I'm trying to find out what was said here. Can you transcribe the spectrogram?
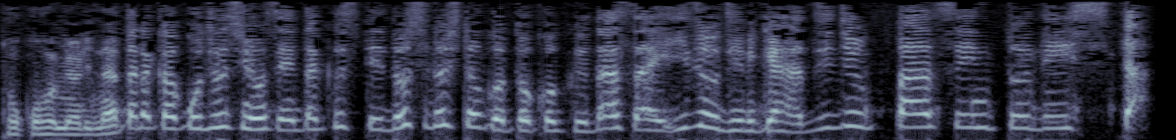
とこほめよりなだらかご自身を選択してどしどしとご投稿ください。以上、自力80%でした。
